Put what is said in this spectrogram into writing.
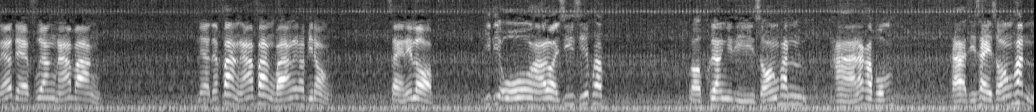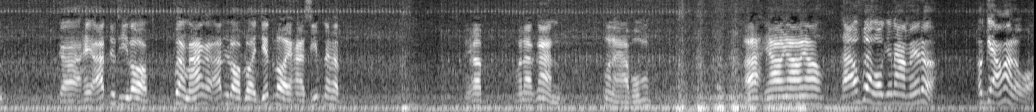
แล้วแต่เฟืองหนาบาง แล้วแต่ฟางหนาฟางบางนะครับพี่น้อง ใส่ในรอบ GTO หาร้อยสี่สิบครับรอบเครื่องอยู่ที่สองพันหานะครับผม ถ้าที่ใส่สองพันก็ให้อัดอยู่ที่รอบเฟืองหนาก็อัดอยู่รอบร้อยเจ็ดร้อยห้าสิบนะครับนี่ครับพนักงานหัวหน้าผมอะยาวยาวยาวถ้าเอาเฟืองออกจากน้ำไหมเด้อเอาแก้วมาแล้วเหรอ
